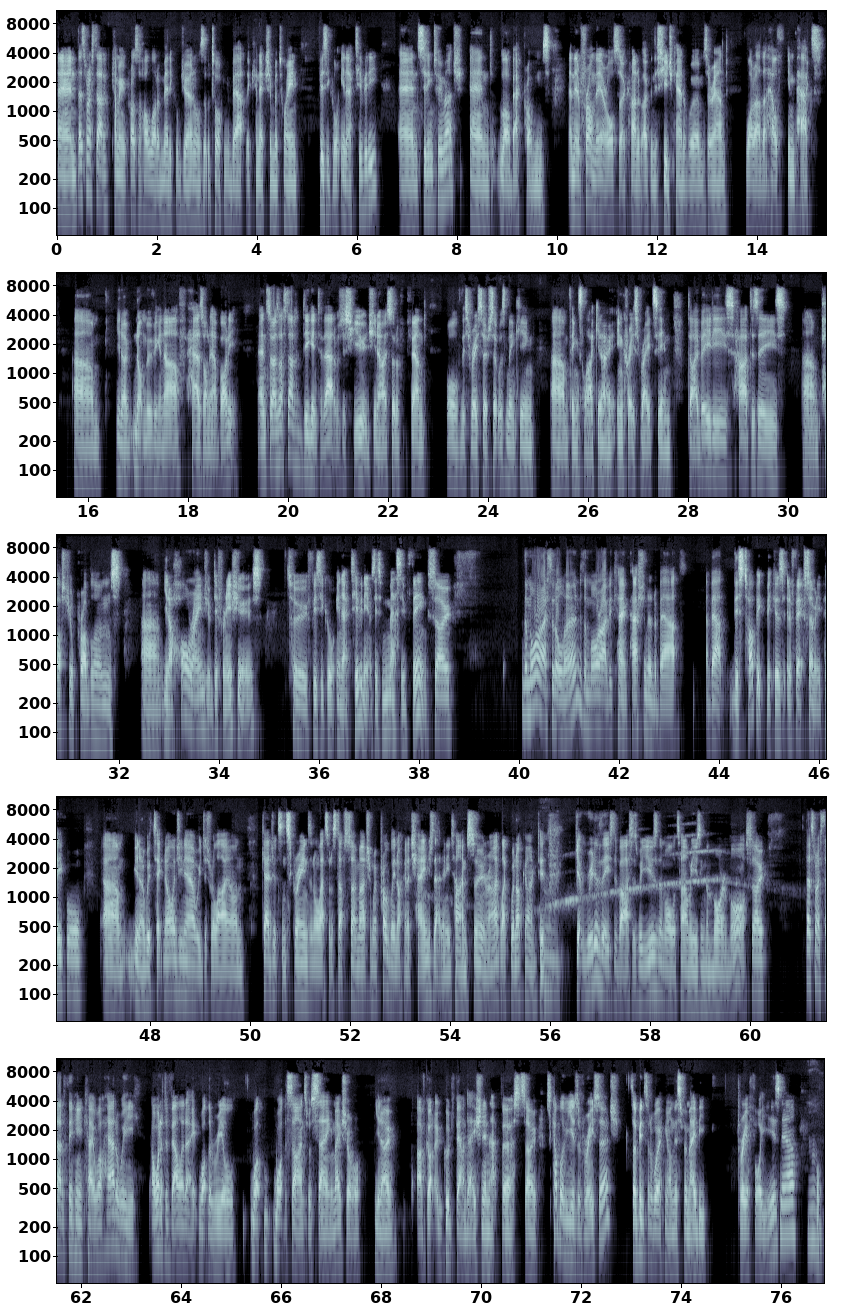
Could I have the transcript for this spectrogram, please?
and that's when I started coming across a whole lot of medical journals that were talking about the connection between physical inactivity and sitting too much and lower back problems. And then from there, also kind of opened this huge can of worms around what are the health impacts, um, you know, not moving enough has on our body. And so as I started to dig into that, it was just huge. You know, I sort of found all of this research that was linking um, things like, you know, increased rates in diabetes, heart disease, um, postural problems, um, you know, a whole range of different issues to physical inactivity. It was this massive thing. So the more I sort of learned, the more I became passionate about about this topic because it affects so many people. Um, you know, with technology now, we just rely on gadgets and screens and all that sort of stuff so much, and we're probably not going to change that anytime soon, right? Like, we're not going to mm. get rid of these devices. We use them all the time. We're using them more and more. So that's when I started thinking, okay, well, how do we? I wanted to validate what the real, what what the science was saying, make sure you know I've got a good foundation in that first. So it's a couple of years of research. So I've been sort of working on this for maybe three or four years now, mm. or,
